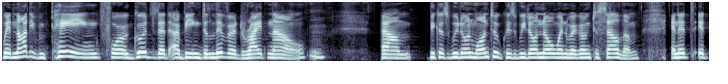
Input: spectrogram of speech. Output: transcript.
we're not even paying for goods that are being delivered right now. Mm. Um, because we don't want to, because we don't know when we're going to sell them. And it, it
